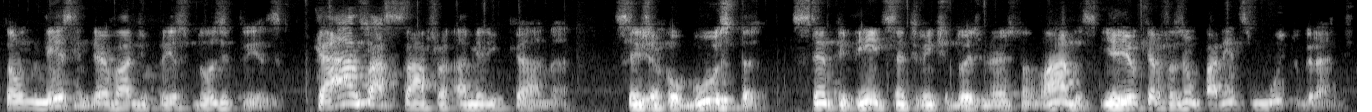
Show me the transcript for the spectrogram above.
Então, nesse intervalo de preço, 12 e 13. Caso a safra americana seja robusta, 120, 122 milhões de toneladas, e aí eu quero fazer um parênteses muito grande.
